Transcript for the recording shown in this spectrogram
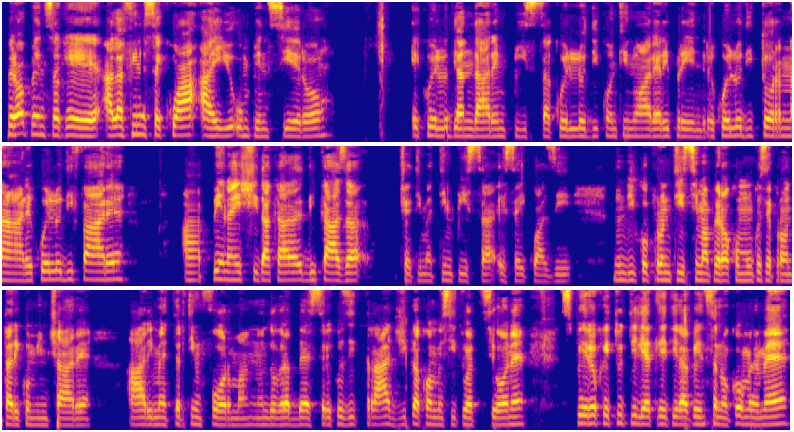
però penso che alla fine se qua hai un pensiero è quello di andare in pista, quello di continuare a riprendere, quello di tornare, quello di fare appena esci da ca- di casa, cioè ti metti in pista e sei quasi, non dico prontissima, però comunque sei pronta a ricominciare a rimetterti in forma, non dovrebbe essere così tragica come situazione. Spero che tutti gli atleti la pensano come me,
